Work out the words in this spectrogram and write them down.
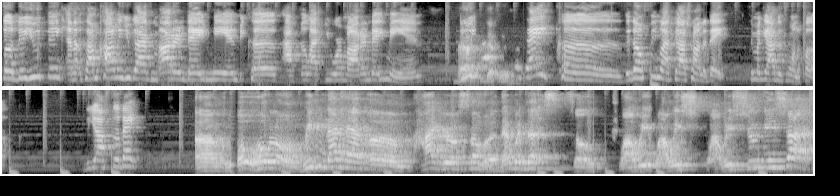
So do you think, and so I'm calling you guys modern day men because I feel like you were modern day men. Do uh, you date? Because it don't seem like y'all trying to date. Seem like y'all just want to fuck. Do y'all still date? Um, whoa, hold on. We did not have um, high girl summer. That went nuts. So while we while we while we shooting these shots,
